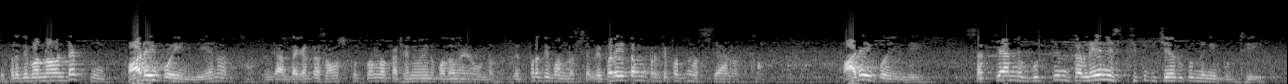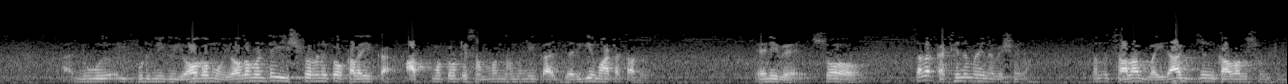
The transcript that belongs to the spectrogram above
విప్రతిపన్నం అంటే పాడైపోయింది అని అర్థం. ఇంకా అంతకంటే సంస్కృతంలో కఠినమైన పదమే ఉండదు. విప్రతిపన్నస్య విపరీతం ప్రతిపన్నస్య అని అర్థం. పాడైపోయింది. సత్యాన్ని గుర్తించలేని స్థితికి చేరుకుంది నీ బుద్ధి. నువ్వు ఇప్పుడు నీకు యోగము యోగం అంటే ఈశ్వరునితో కలయిక ఆత్మతోటి సంబంధము నీకు అది జరిగే మాట కాదు. ఎనీవే సో చాలా కఠినమైన విషయం. తను చాలా వైరాగ్యం కావాల్సి ఉంటుంది.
